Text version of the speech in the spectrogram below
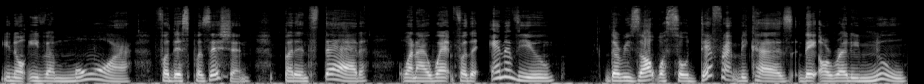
you know, even more for this position. But instead, when I went for the interview, the result was so different because they already knew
